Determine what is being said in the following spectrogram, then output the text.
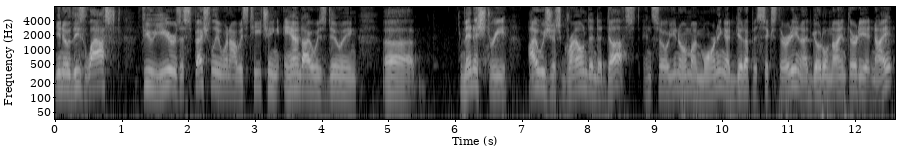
You know, these last few years, especially when I was teaching and I was doing uh, ministry, I was just ground into dust. And so, you know, my morning I'd get up at 6:30 and I'd go till 9:30 at night.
